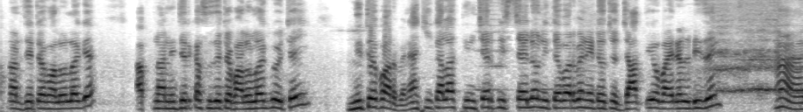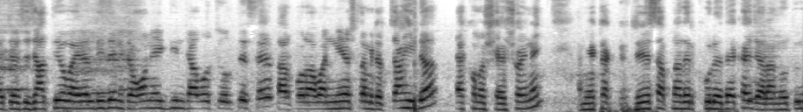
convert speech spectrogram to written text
আপনার যেটা ভালো লাগে, আপনার নিজের কাছে যেটা ভালো লাগবে ওইটাই নিতে পারবেন। একই কালার তিন চার পিস চাইলেও নিতে পারবেন। এটা হচ্ছে জাতীয় ভাইরাল ডিজাইন হ্যাঁ? এটা হচ্ছে জাতীয় ভাইরাল ডিজাইন এটা অনেক দিন যাবত চলতেছে। তারপর আবার নিয়ে আসলাম, এটা চাহিদা এখনও শেষ হয় নাই। আমি একটা ড্রেস আপনাদের খুলে দেখাই, যারা নতুন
